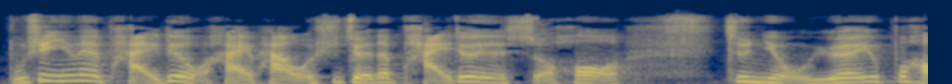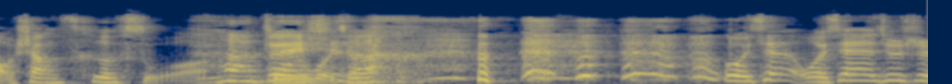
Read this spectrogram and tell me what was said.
不是因为排队我害怕，我是觉得排队的时候，就纽约又不好上厕所，对，我就 我现在我现在就是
